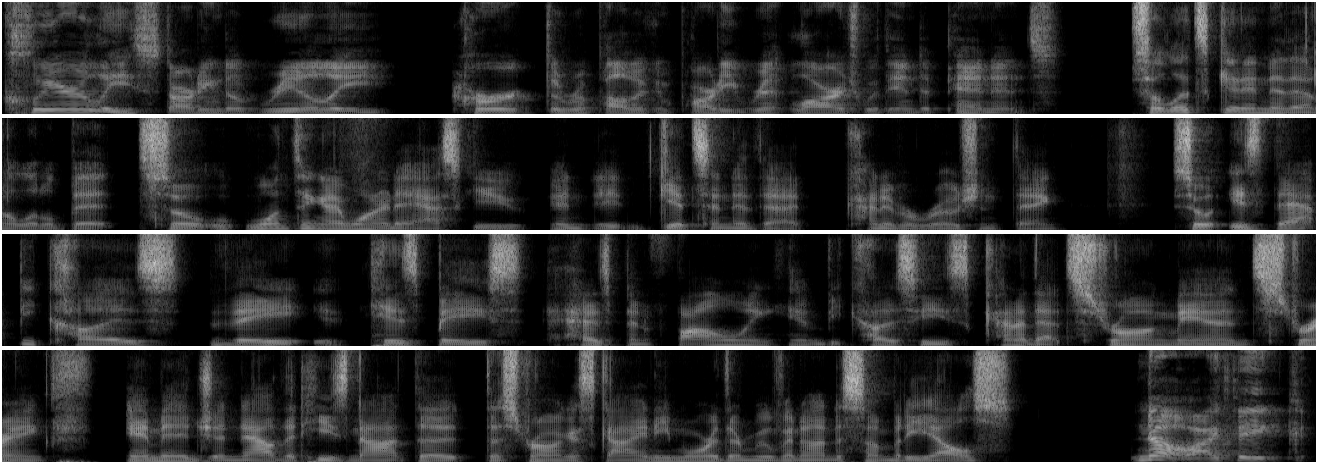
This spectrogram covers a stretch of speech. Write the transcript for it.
clearly starting to really hurt the republican party writ large with independents. So let's get into that a little bit. So one thing i wanted to ask you and it gets into that kind of erosion thing So is that because they his base has been following him because he's kind of that strong man strength image and now that he's not the the strongest guy anymore they're moving on to somebody else? No, I think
